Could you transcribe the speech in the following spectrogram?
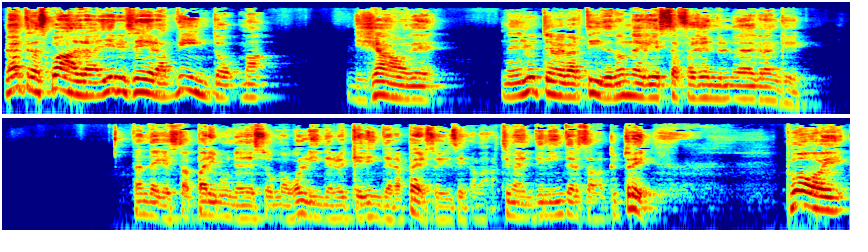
L'altra squadra ieri sera ha vinto, ma diciamo che nelle ultime partite non è che sta facendo eh, granché. Tant'è che sta a pari punti adesso con l'Inter perché l'Inter ha perso ieri sera, ma altrimenti l'Inter stava più 3. Poi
